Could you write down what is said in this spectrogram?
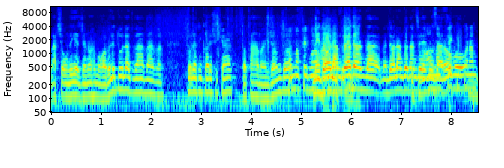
بخش عمده از جناح مقابل دولت و و و دولت این کارشو کرد تا تا هم انجام داد. من فکر کنم مدالم همه موافق دادن و مدالم دادن به وزرا فکر و می‌کنم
